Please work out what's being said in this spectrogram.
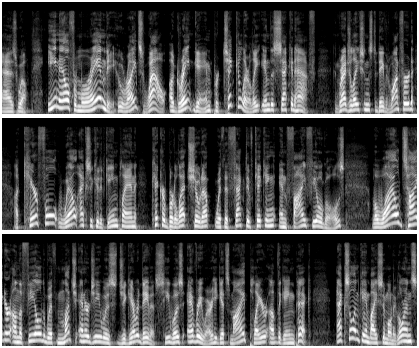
as well. Email from Randy, who writes Wow, a great game, particularly in the second half. Congratulations to David Watford. A careful, well executed game plan. Kicker Bertolet showed up with effective kicking and five field goals. The wild tiger on the field with much energy was Ja'Gared Davis. He was everywhere. He gets my player of the game pick. Excellent game by Simoni Lawrence.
